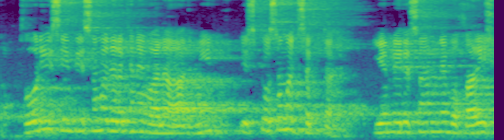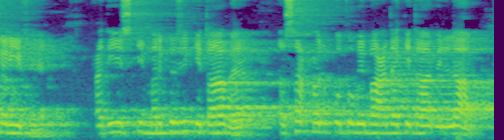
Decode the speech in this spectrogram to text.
تھوڑی سی بھی سمجھ رکھنے والا آدمی اس کو سمجھ سکتا ہے۔ یہ میرے سامنے بخاری شریف ہے۔ حدیث کی مرکزی کتاب ہے۔ اصح القتب بعد کتاب اللہ۔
